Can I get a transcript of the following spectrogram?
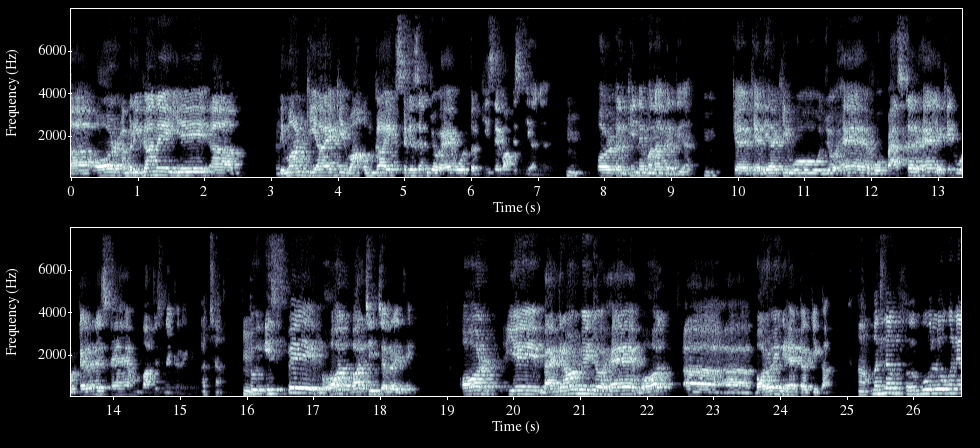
आ, और अमेरिका ने ये आ, डिमांड किया है कि वहाँ उनका एक सिटीजन जो है वो तुर्की से वापस किया जाए। हम्म। और तुर्की ने मना कर दिया। कह, कह दिया कि वो जो है वो पास्टर है लेकिन वो टेररिस्ट है हम वापस नहीं करेंगे। अच्छा। तो इस पे बहुत बातचीत चल रही थी। और ये बैकग्राउंड में जो है बहुत बोरोइंग है टर्की का। हाँ मतलब वो लोगों ने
